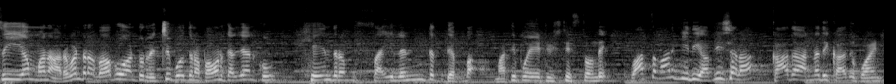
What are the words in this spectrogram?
సీఎం అని అరవండ్రా బాబు అంటూ రెచ్చిపోతున్న పవన్ కళ్యాణ్కు కేంద్రం సైలెంట్ దెబ్బ మతిపోయే ట్విస్ట్ ఇస్తోంది. వాస్తవానికి ఇది అఫీషియలా? కాదా అన్నది కాదు పాయింట్.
